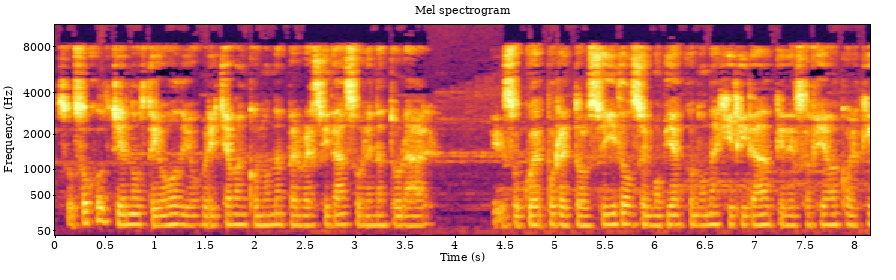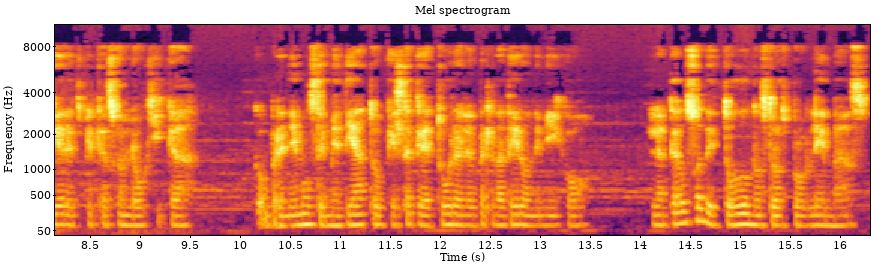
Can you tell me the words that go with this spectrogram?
Sus ojos llenos de odio brillaban con una perversidad sobrenatural, y su cuerpo retorcido se movía con una agilidad que desafiaba cualquier explicación lógica. Comprendimos de inmediato que esta criatura era el verdadero enemigo, la causa de todos nuestros problemas,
